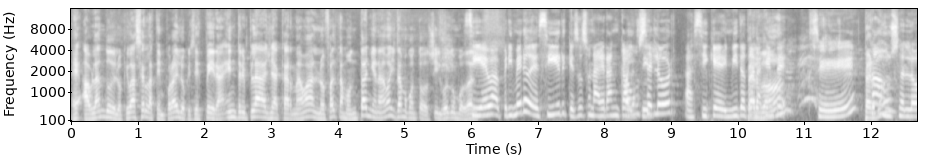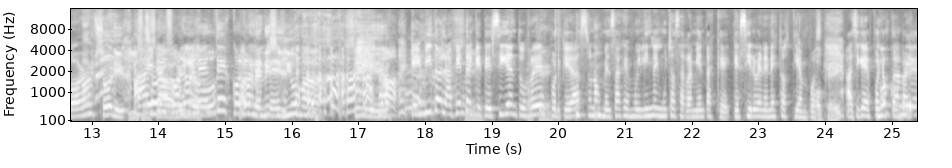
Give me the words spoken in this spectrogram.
eh, hablando de lo que va a ser la temporada y lo que se espera. Entre playa, carnaval, nos falta montaña nada más y estamos con todo. Sí, voy con vos, dale. Sí, Eva, primero decir que sos una gran Hola, sí. counselor, así que invito a toda ¿Perdón? la gente. Sí, ¿Perdón? counselor. I'm sorry, Ay, no, con los lentes, con los en ese idioma. Sí, No, que invito a la gente Sí. a que te siga en tus redes porque das unos mensajes muy lindos y muchas herramientas que, que sirven en estos tiempos. Ok. Así que después vos nos compartimos.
